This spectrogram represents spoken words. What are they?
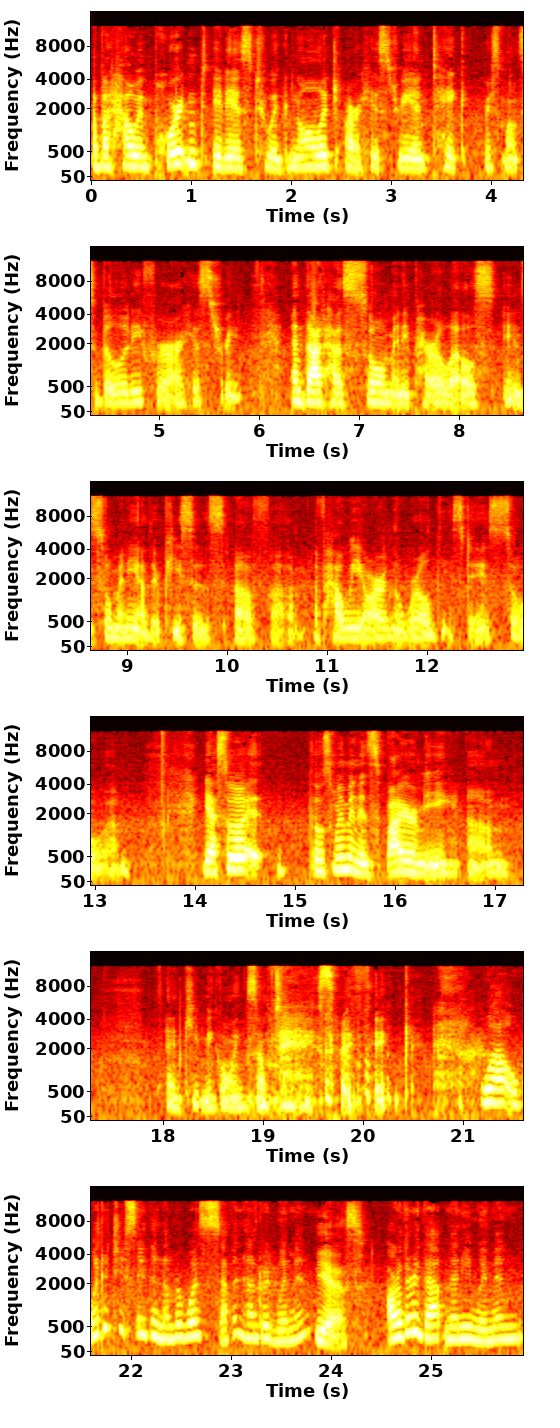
about how important it is to acknowledge our history and take responsibility for our history. And that has so many parallels in so many other pieces of, uh, of how we are in the world these days. So, um, yeah, so it, those women inspire me um, and keep me going some days, I think. Well, what did you say the number was? 700 women? Yes. Are there that many women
